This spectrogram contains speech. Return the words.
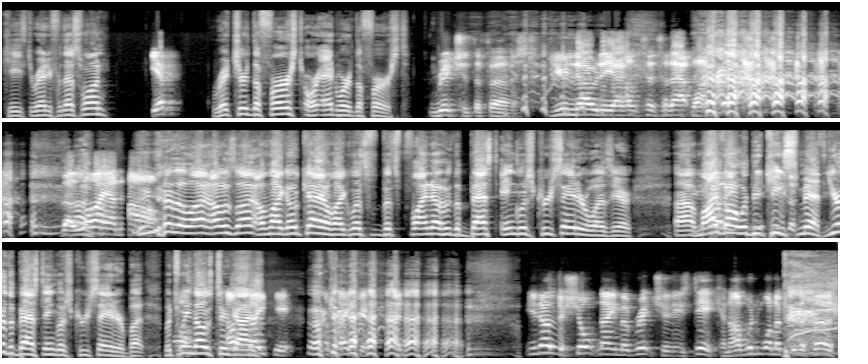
Keith, you ready for this one? Yep, Richard the First or Edward the First? Richard the First. You know the answer to that one. the lion heart. The line- I was like, I'm like, okay. I'm like, let's let's find out who the best English Crusader was here. Uh, my vote would be Keith the- Smith. You're the best English Crusader, but between those 2 I'll guys, take it. I'll take it. And, you know the short name of Richard is Dick, and I wouldn't want to be the first.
